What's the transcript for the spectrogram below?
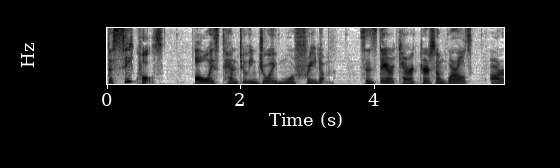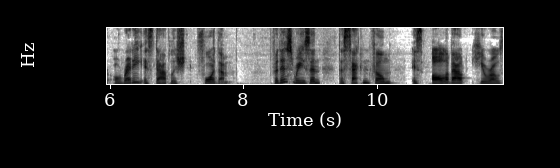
The sequels always tend to enjoy more freedom since their characters and worlds are already established for them. For this reason, the second film is all about heroes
